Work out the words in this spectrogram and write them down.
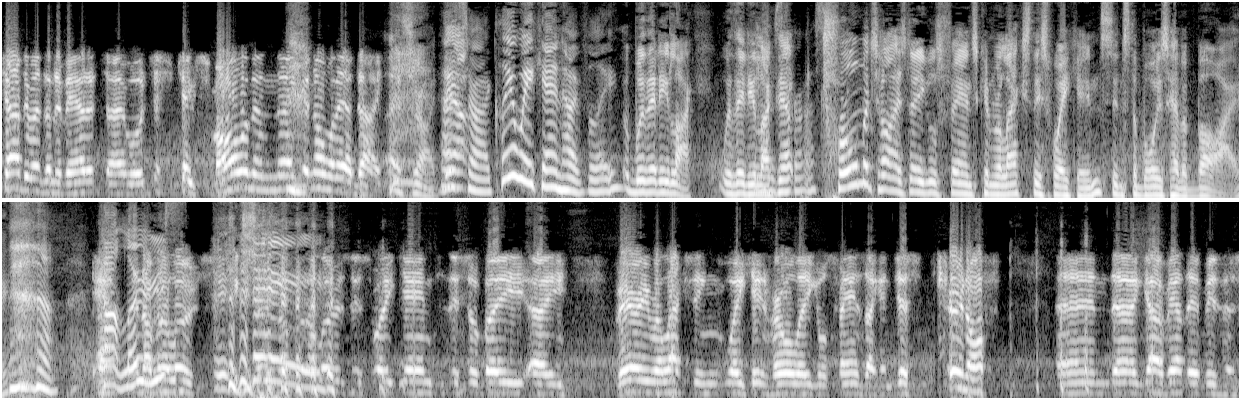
can't do anything about it, so we'll just keep smiling and uh, getting on with our day. That's right. That's Now, right. Clear weekend, hopefully. With any luck, with any luck. Now, Fingers crossed. traumatised Eagles fans can relax this weekend since the boys have a bye. Can't We're not lose. going to lose. Hey. We're not lose this weekend. This will be a very relaxing weekend for all Eagles fans. They can just tune off and uh, go about their business.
